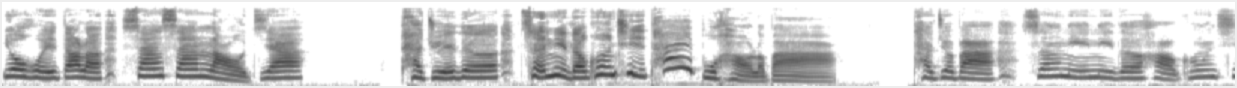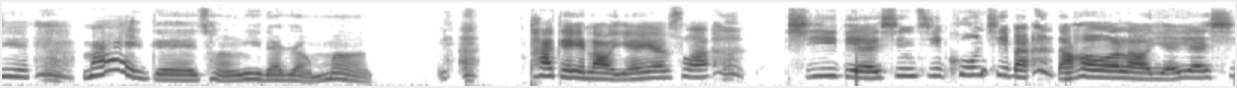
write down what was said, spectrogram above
又回到了珊珊老家，他觉得城里的空气太不好了吧。他就把森林里的好空气卖给城里的人们。他给老爷爷说：“吸一点新鲜空气吧。”然后老爷爷吸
